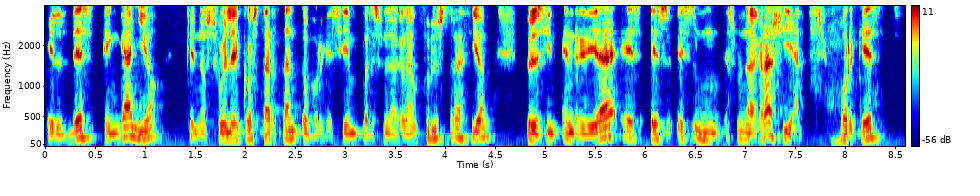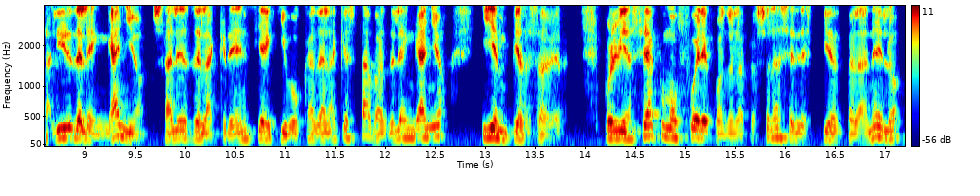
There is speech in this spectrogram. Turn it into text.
El desengaño que nos suele costar tanto porque siempre es una gran frustración, pero en realidad es, es, una gracia, porque es salir del engaño, sales de la creencia equivocada en la que estabas, del engaño, y empiezas a ver. Pues bien, sea como fuere, cuando la persona se despierta el anhelo,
